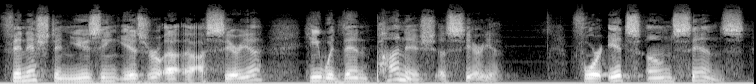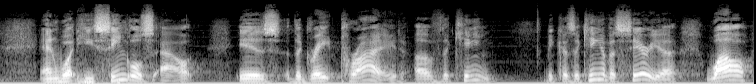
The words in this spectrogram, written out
finished in using Israel, uh, uh Assyria, he would then punish Assyria for its own sins. And what he singles out is the great pride of the king. Because the king of Assyria, while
